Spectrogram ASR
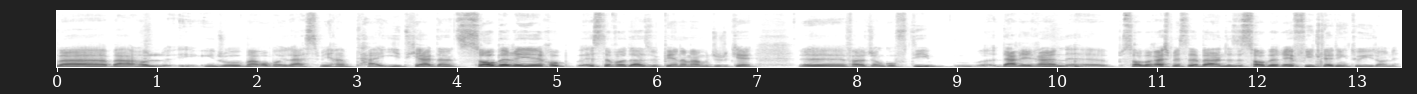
و به حال این رو مقام های رسمی هم تایید کردن. سابقه خب استفاده از VPN هم همونجوری که فرجان گفتی دقیقا سابقهش مثل به اندازه سابقه فیلترینگ تو ایرانه.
